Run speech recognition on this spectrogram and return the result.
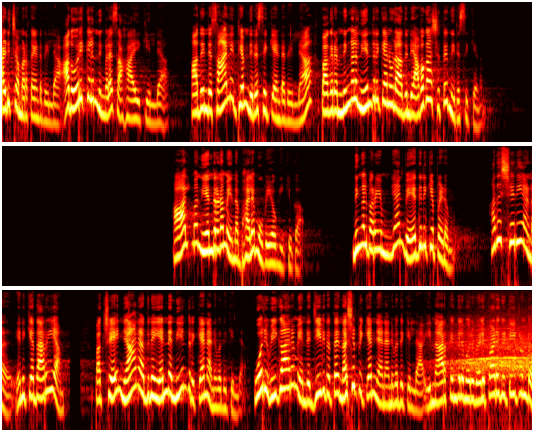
കടിച്ചമർത്തേണ്ടതില്ല. അതൊരിക്കലും നിങ്ങളെ സഹായിക്കില്ല. അതിന്റെ സാന്നിധ്യം നിരസിക്കേണ്ടതില്ല. പകരം നിങ്ങൾ നിയന്ത്രിക്കാനുള്ള അതിന്റെ അവകാശത്തെ നിരസിക്കണം. ആത്മനിയന്ത്രണം എന്ന ഫലം ഉപയോഗിക്കുക. നിങ്ങൾ പറയും ഞാൻ വേദനിക്കപ്പെടും. അത് ശരിയാണ്. എനിക്കതറിയാം. പക്ഷേ ഞാൻ അതിനെ എന്നെ നിയന്ത്രിക്കാൻ അനുവദിക്കില്ല. ഒരു വികാരം എന്റെ ജീവിതത്തെ നശിപ്പിക്കാൻ ഞാൻ അനുവദിക്കില്ല. ഇന്ന് ആർക്കെങ്കിലും ഒരു വെളിപ്പാട് കിട്ടിയിട്ടുണ്ടോ?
